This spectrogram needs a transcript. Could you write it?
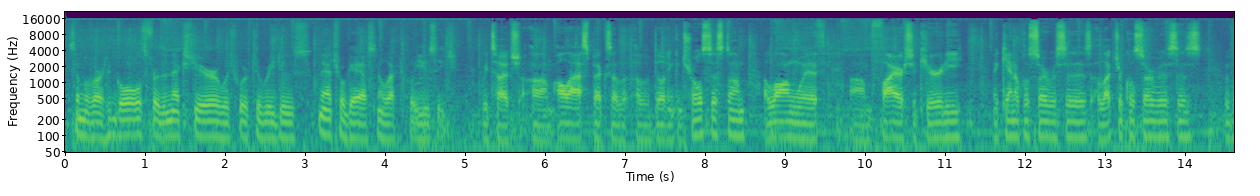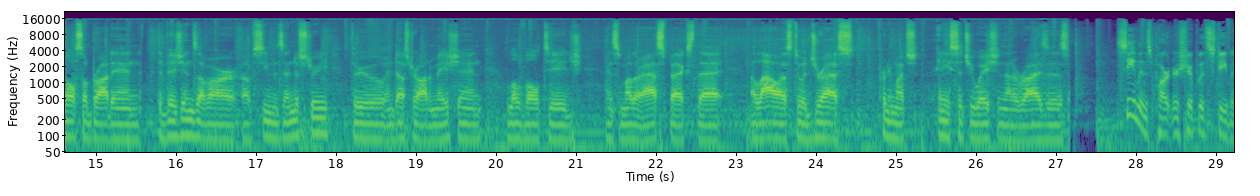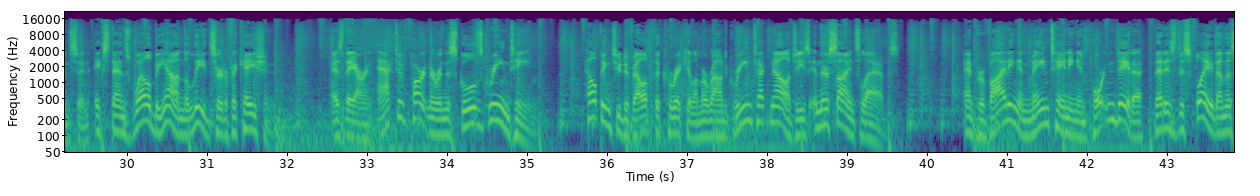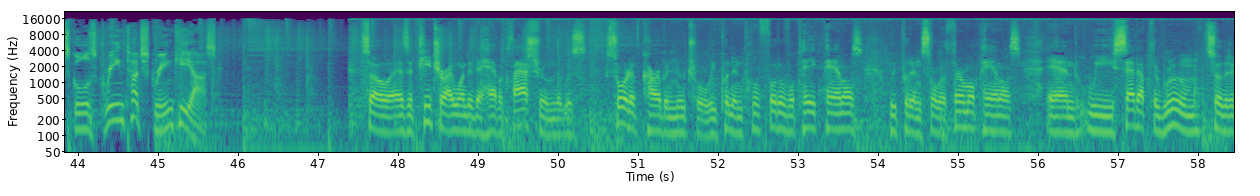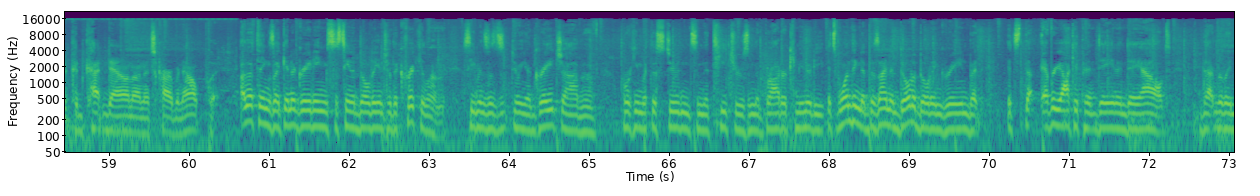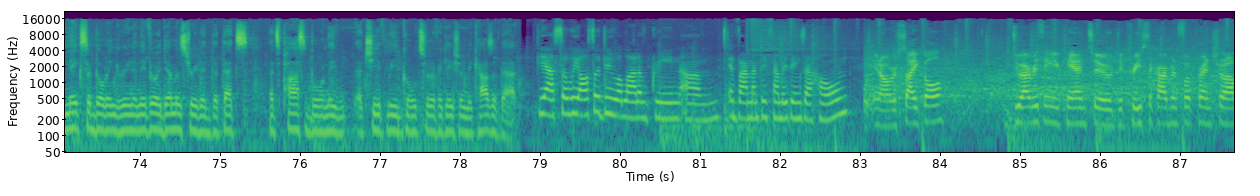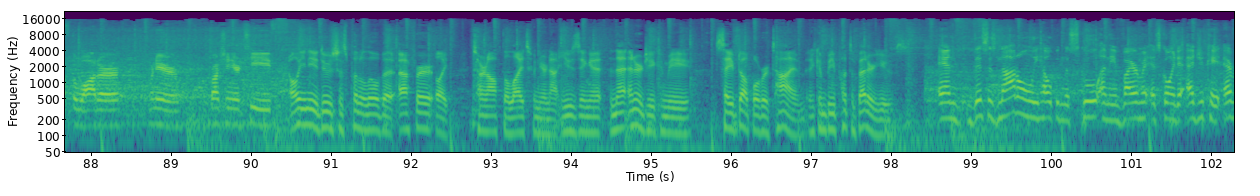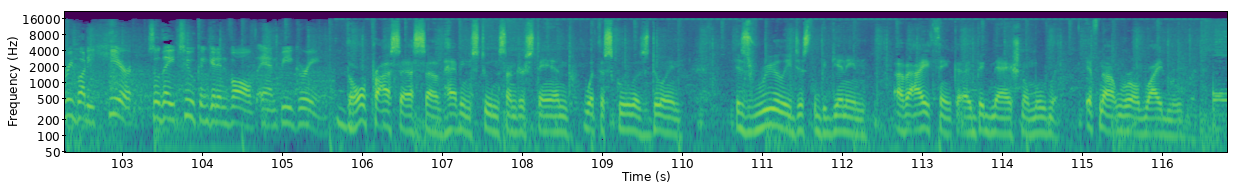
some of our goals for the next year, which were to reduce natural gas and electrical usage. We touch um, all aspects of a, of a, building control system, along with um, fire security, mechanical services, electrical services. We've also brought in divisions of our of Siemens Industry through industrial automation, low voltage, and some other aspects that allow us to address pretty much any situation that arises. Siemens' partnership with Stevenson extends well beyond the LEED certification as they are an active partner in the school's green team, helping to develop the curriculum around green technologies in their science labs, and providing and maintaining important data that is displayed on the school's green touchscreen kiosk. So, as a teacher, I wanted to have a classroom that was sort of carbon neutral. We put in photovoltaic panels, we put in solar thermal panels, and we set up the room so that it could cut down on its carbon output. Other things like integrating sustainability into the curriculum. Siemens is doing a great job of working with the students and the teachers and the broader community. It's one thing to design and build a building green, but it's the, every occupant day in and day out that really makes a building green, and they've really demonstrated that that's that's possible, and they've achieved LEED Gold certification because of that. Yeah, so we also do a lot of green, um, environmentally friendly things at home. You know, recycle, do everything you can to decrease the carbon footprint, shut off the water when you're brushing your teeth. All you need to do is just put a little bit of effort, like turn off the lights when you're not using it, and that energy can be saved up over time. It can be put to better use. And this is not only helping the school and the environment, it's going to educate everybody here so they too can get involved and be green. The whole process of having students understand what the school is doing is really just the beginning of, I think, a big national movement, if not worldwide movement.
